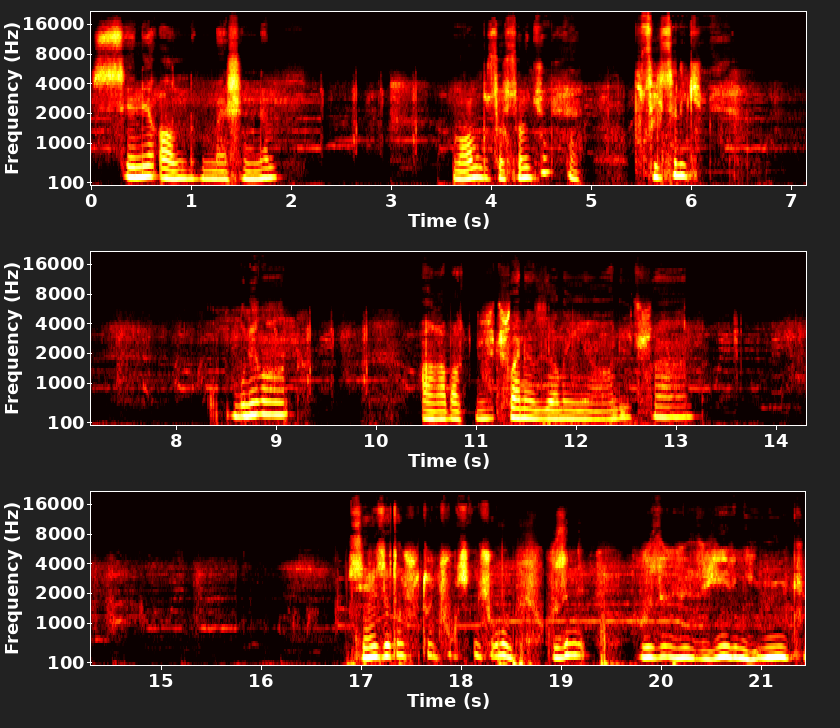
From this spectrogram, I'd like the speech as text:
Seni aldım ben şimdi. Lan bu 82 mi? Bu 82 mi? Bu ne lan? Aga bak lütfen hızlanın ya lütfen. Senin zaten şutun çok iyiymiş oğlum. Hızın hızı 123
